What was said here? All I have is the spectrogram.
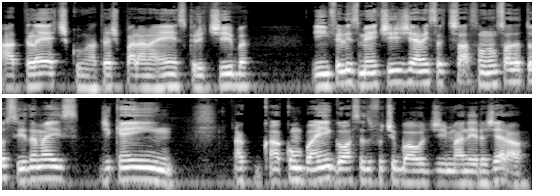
Atlético, Atlético Paranaense, Curitiba. E infelizmente gera insatisfação não só da torcida, mas de quem acompanha e gosta do futebol de maneira geral.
